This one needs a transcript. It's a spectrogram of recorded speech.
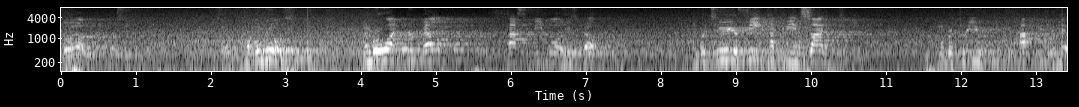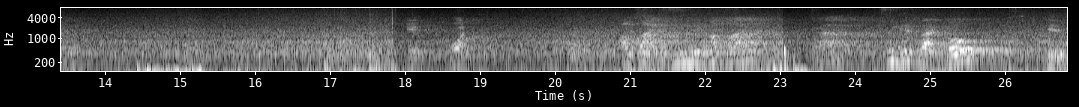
Load up the person. So a couple rules. Number one, your belt has to be below his belt. Number two, your feet have to be inside of his feet. Number three, you have to use your hip. Good. One. Outside. Swing hips outside. Grab. Swing the back. Go. Good.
